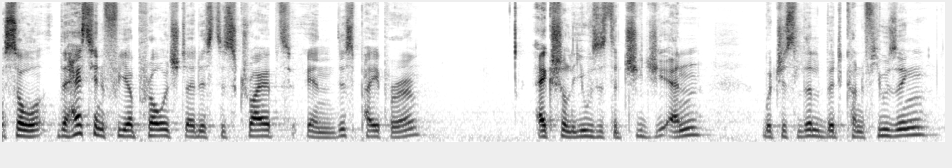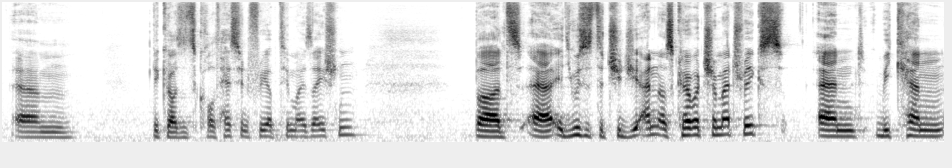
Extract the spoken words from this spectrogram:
so the Hessian-free approach that is described in this paper actually uses the GGN, which is a little bit confusing um, because it's called Hessian-free optimization. But uh, it uses the GGN as curvature matrix, and we can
